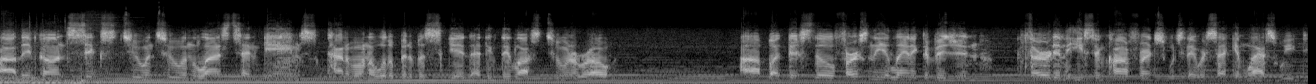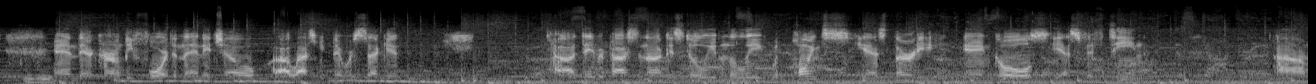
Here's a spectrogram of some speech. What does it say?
Uh, they've gone 6, 2 and 2 in the last 10 games. Kind of on a little bit of a skid. I think they lost two in a row. Uh, but they're still first in the Atlantic Division, third in the Eastern Conference, which they were second last week, and they're currently fourth in the NHL. Uh, last week they were second. Uh, David Pastrnak is still leading the league with points. He has 30, and goals he has 15. Um,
